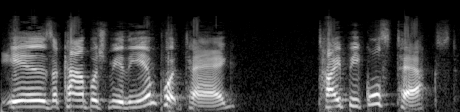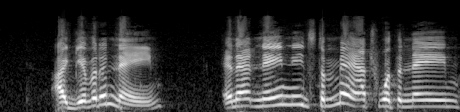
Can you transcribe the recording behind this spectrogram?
is accomplished via the input tag, type equals text. I give it a name, and that name needs to match what the name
